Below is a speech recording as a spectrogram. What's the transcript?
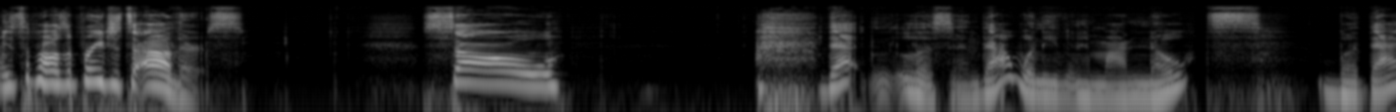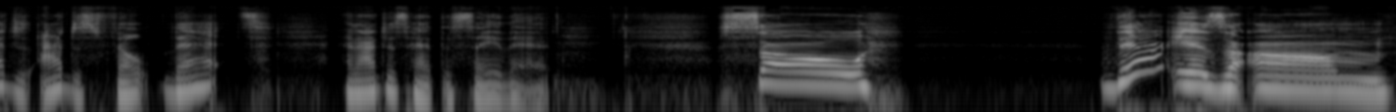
you're supposed to preach it to others. So that listen, that wasn't even in my notes, but that just I just felt that and I just had to say that. So there is um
